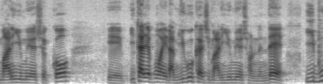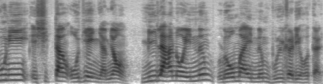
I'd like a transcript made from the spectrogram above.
많이 유명해졌고 예, 이탈리아뿐만 아니라 미국까지 많이 유명해졌는데 이분이 식당 어디에 있냐면 밀라노에 있는 로마에 있는 불가리 호텔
